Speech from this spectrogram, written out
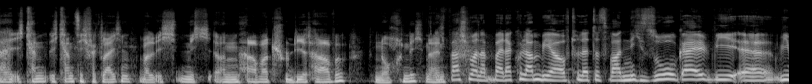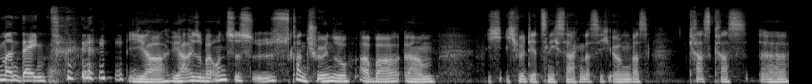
Äh, Ich kann es nicht vergleichen, weil ich nicht an Harvard studiert habe. Noch nicht, nein. Ich war schon mal bei der Columbia auf Toilette, es war nicht so geil, wie, äh, wie man denkt. Ja, ja, also bei uns ist es ganz schön so, aber ähm, ich, ich würde jetzt nicht sagen, dass ich irgendwas krass, krass äh,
